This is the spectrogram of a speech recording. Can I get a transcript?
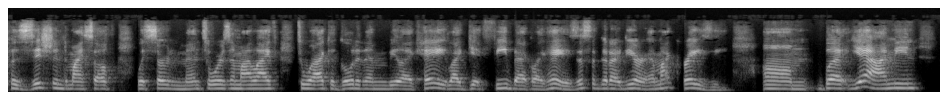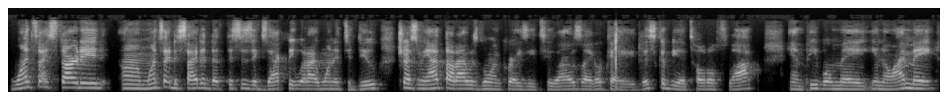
positioned myself with certain mentors in my life to where I could go to them and be like, hey, like get feedback, like, hey, is this a good idea or am I crazy? Um, but yeah, I mean, once I started, um, once I decided that this is exactly what I wanted to do, trust me, I thought I was going crazy too. I was like, okay, this could be a total flop. And people may, you know, I may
